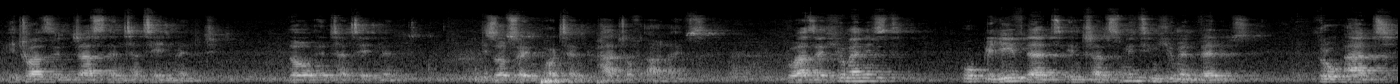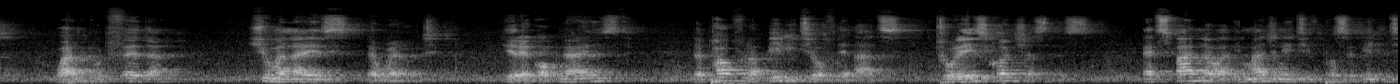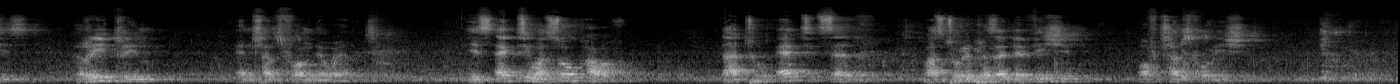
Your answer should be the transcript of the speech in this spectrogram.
it wasn't just entertainment, though entertainment is also an important part of our lives. He was a humanist who believed that in transmitting human values through art, one could further humanize the world. He recognized the powerful ability of the arts to raise consciousness, expand our imaginative possibilities, redream, and transform the world. His acting was so powerful that to act itself was to represent a vision of transformation.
